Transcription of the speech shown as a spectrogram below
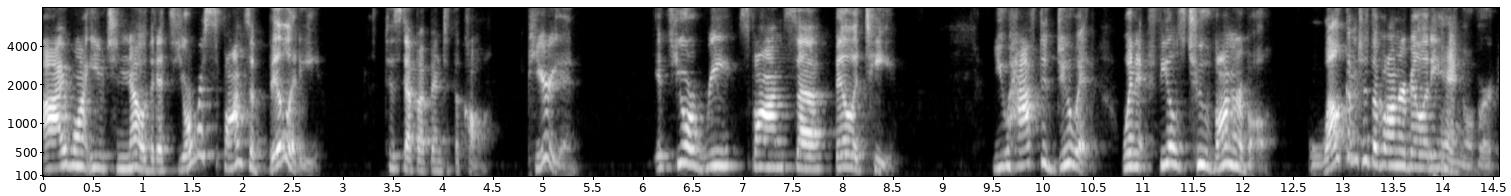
I want you to know that it's your responsibility to step up into the call, period. It's your responsibility. You have to do it when it feels too vulnerable. Welcome to the vulnerability hangover.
